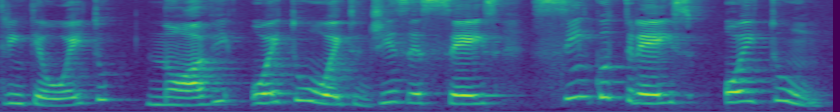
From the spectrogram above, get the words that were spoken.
038 988 16 5381.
